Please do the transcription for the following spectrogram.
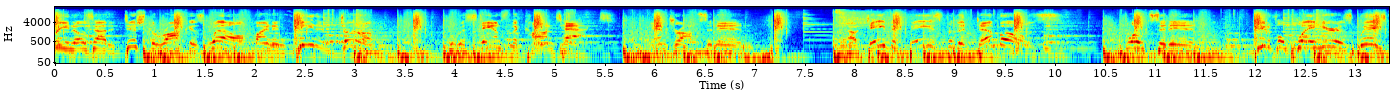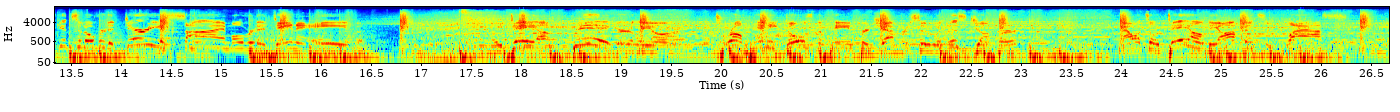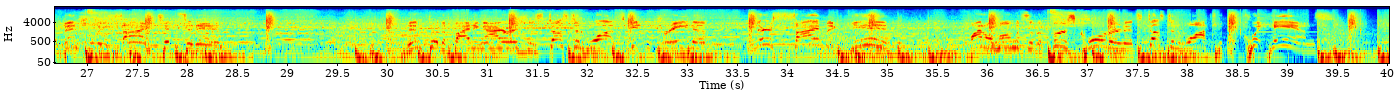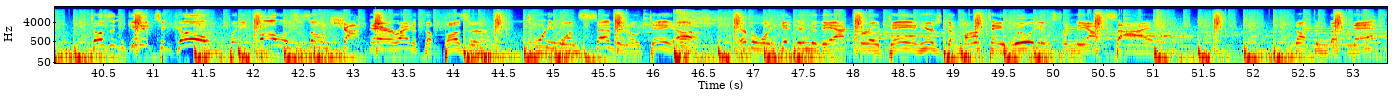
2-3 knows how to dish the rock as well, finding Keenan Durham, who withstands the contact and drops it in. Now David Bays for the Demos floats it in. Beautiful play here as Wiggs gets it over to Darius Syme, over to Dana Abe. O'Dea up big early on. Terrell Penny doles the pain for Jefferson with this jumper. Now it's O'Dea on the offensive glass. Eventually Syme tips it in. Then for the Fighting Irish is Dustin Watts getting creative. And there's Syme again. Final moments of the first quarter, and it's Dustin Watts with the quick hands. Doesn't get it to go, but he follows his own shot there right at the buzzer. 21-7, O'Dea up. Everyone getting into the act for O'Dea, and here's Devontae Williams from the outside. Nothing but net.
